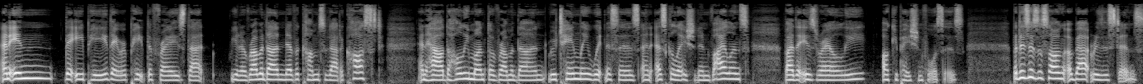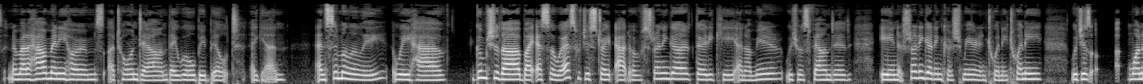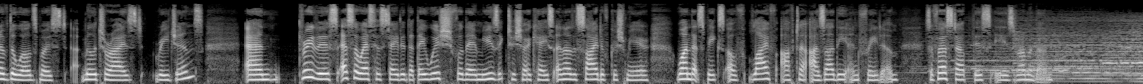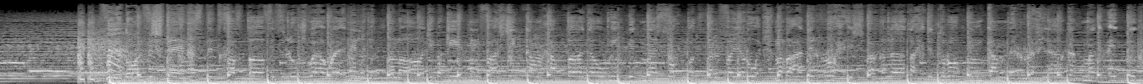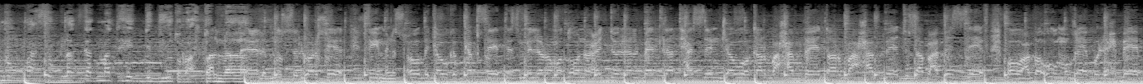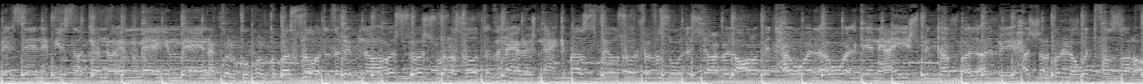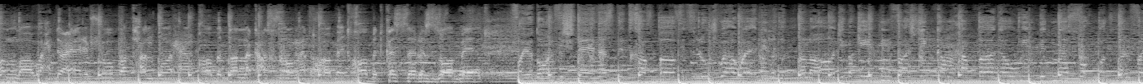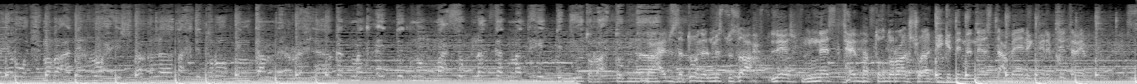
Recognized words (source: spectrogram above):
And in the EP, they repeat the phrase that, you know, Ramadan never comes without a cost, and how the holy month of Ramadan routinely witnesses an escalation in violence by the Israeli occupation forces. But this is a song about resistance. No matter how many homes are torn down, they will be built again. And similarly, we have Gumshuda by SOS, which is straight out of Srinagar, 30 Key, and Ahmer, which was founded in Srinagar in Kashmir in 2020, which is one of the world's most militarized regions. And through this, SOS has stated that they wish for their music to showcase another side of Kashmir, one that speaks of life after Azadi and freedom. So, first up, this is Ramadan. فيضان في شتاء ناس تتخفى في ثلوج وهواء نلغي طلعاتي بكيت منفعش جيب كم حبة دوين بدنا صحبة الفا يروح ما بعد الروح ايش اغلى تحت تروح بنكمل رحلة قد ما تعد ذنوب محسوب لك قد ما تهد بيوت راح طلع. الليل بنص الورشات في من صحوبي كوكب كبسات اسم رمضان وعدوا للبيت. لا تحسن جوك. أربع حبات أربع حبات وسبعة بالزيف بوع بقوم وغاب كسر الظابط فيضان في شتاء ناس تتخفى في ثلوج وهواء نلغي. طلعاتي بكيت منفعش جيب كم حبة دوين بدنا صحبة الفا يروح. ما بعد الروح إيش أغلى؟ تحت تروح بنكمل. رحلة قد ما تعد ذنوب محسوب لك قد ما تهد بيوت راح تبنى بحب زيتون المس صح ليش؟ الناس تحبها بتغدركش ولا كيكة إن الناس تعبانة كتير بتتعب.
